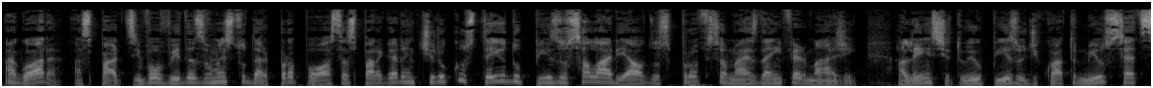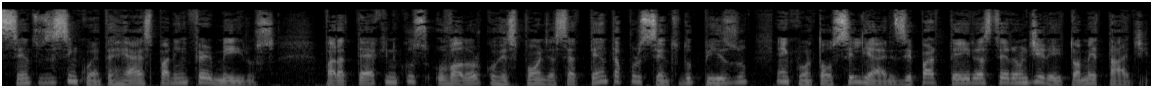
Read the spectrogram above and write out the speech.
Agora, as partes envolvidas vão estudar propostas para garantir o custeio do piso salarial dos profissionais da enfermagem. A lei instituiu o piso de R$ 4.750 para enfermeiros. Para técnicos, o valor corresponde a 70% do piso, enquanto auxiliares e parteiras terão direito à metade.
